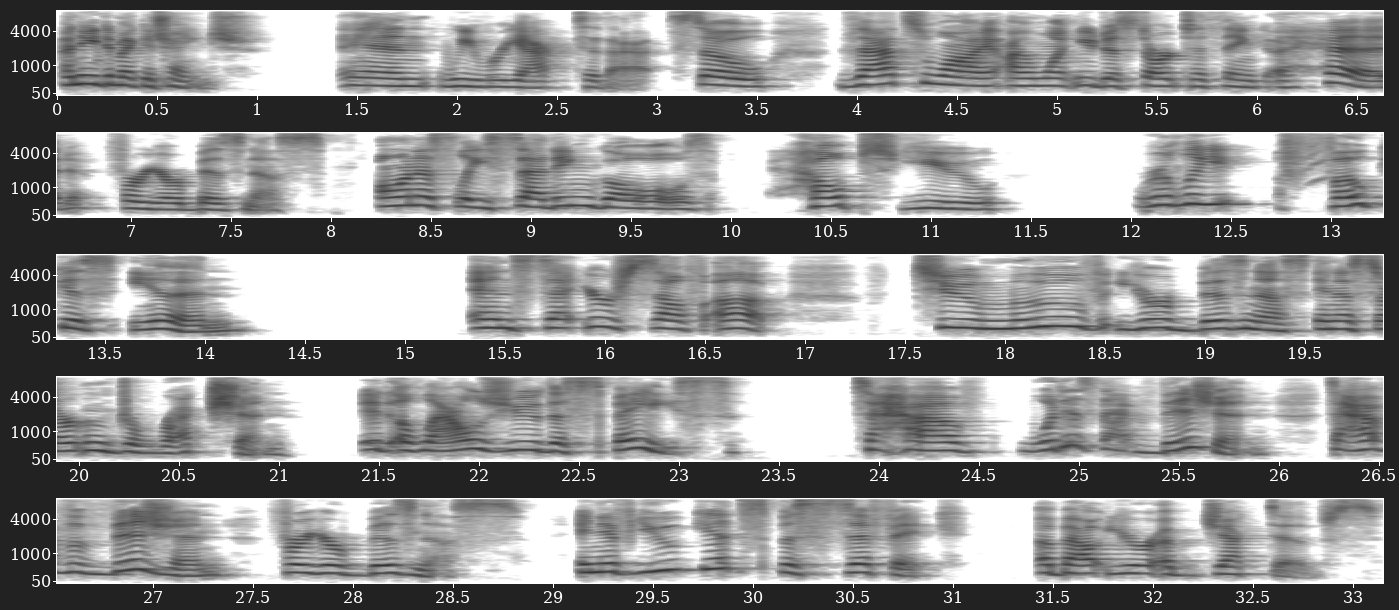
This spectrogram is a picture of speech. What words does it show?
I need to make a change. And we react to that. So that's why I want you to start to think ahead for your business. Honestly, setting goals helps you really focus in and set yourself up to move your business in a certain direction. it allows you the space to have what is that vision? To have a vision for your business. And if you get specific about your objectives,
